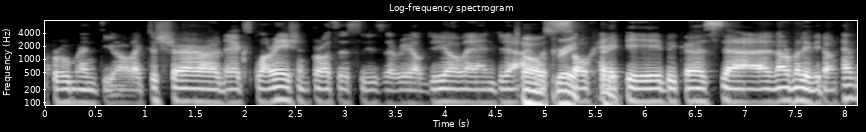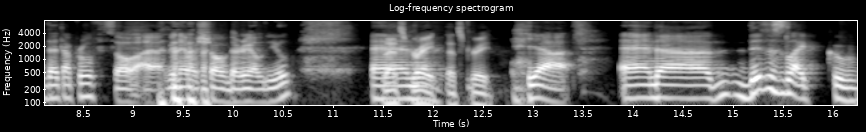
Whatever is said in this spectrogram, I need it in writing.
improvement. You know, like to share the exploration process is a real deal, and uh, I Oh, was great, so great. happy because uh, normally we don't have that approved, so uh, we never show the real deal. That's And, uh, great. That's great. yeah and uh, this is like a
